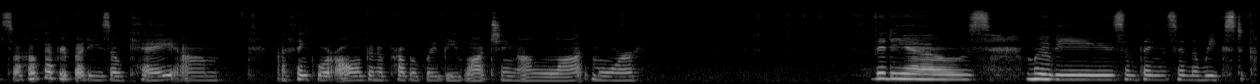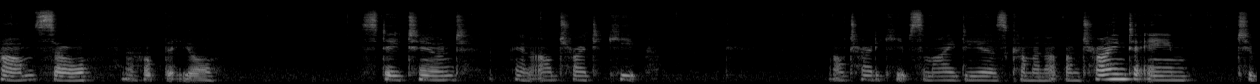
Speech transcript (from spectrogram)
So I hope everybody's okay. Um, I think we're all going to probably be watching a lot more videos movies and things in the weeks to come, so I hope that you'll stay tuned and I'll try to keep I'll try to keep some ideas coming up. I'm trying to aim to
